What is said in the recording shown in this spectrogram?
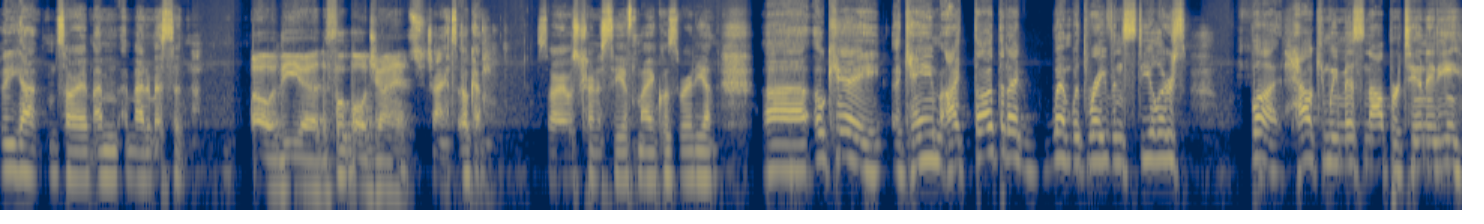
Who you got? I'm sorry, I, I might have missed it. Oh, the uh, the football Giants. Giants. Okay. Sorry, I was trying to see if Mike was ready yet. Uh, okay, a game. I thought that I went with Ravens Steelers, but how can we miss an opportunity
